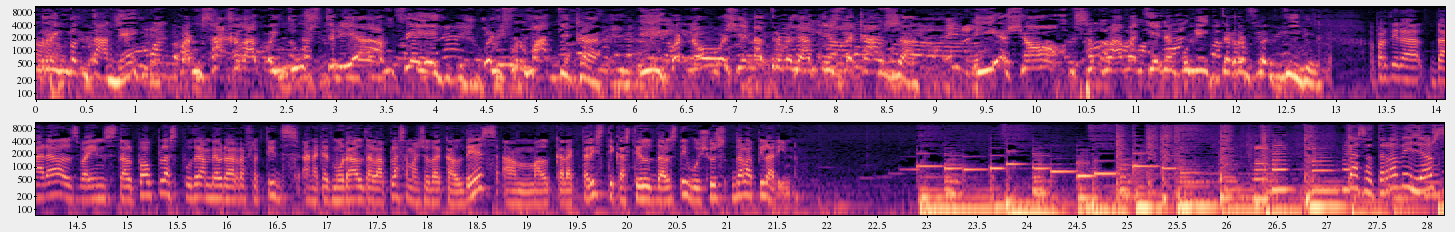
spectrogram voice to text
Reinventant, eh? Quan s'ha acabat la indústria han fet la informàtica i quan no la gent ha treballat des de casa. I això em semblava que era bonic de reflectir-ho. A partir d'ara, els veïns del poble es podran veure reflectits en aquest mural de la plaça Major de Calders amb el característic estil dels dibuixos de la Pilarín. Casa Terradellos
